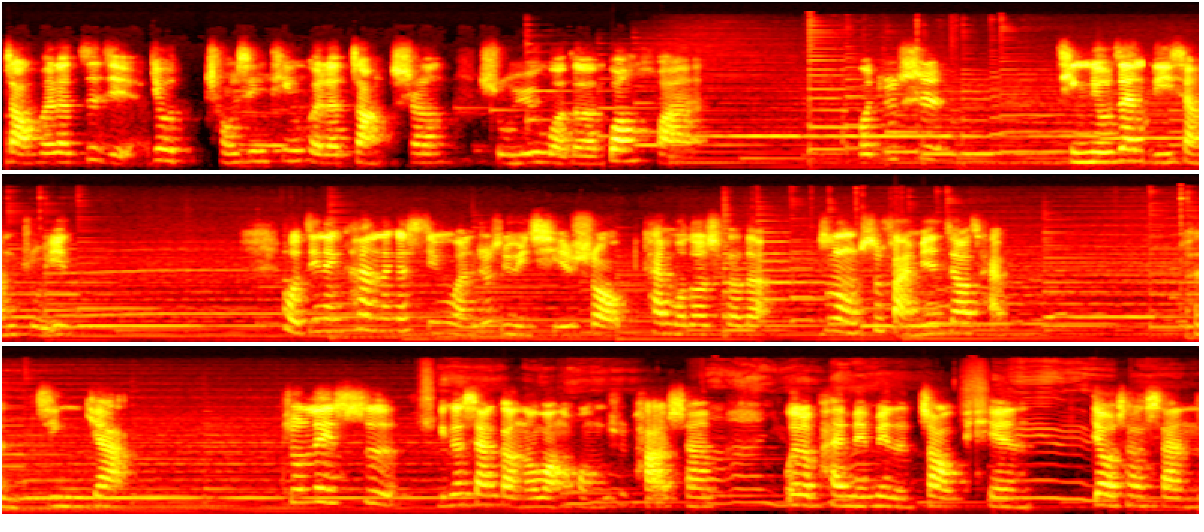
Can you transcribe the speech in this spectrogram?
找回了自己，又重新听回了掌声，属于我的光环。我就是停留在理想主义。我今天看那个新闻，就是女骑手开摩托车的，这种是反面教材，很惊讶。就类似一个香港的网红去爬山，为了拍美美的照片掉下山，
